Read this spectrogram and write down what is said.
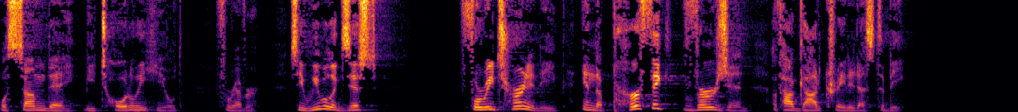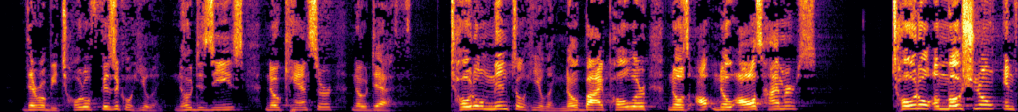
will someday be totally healed forever. See, we will exist for eternity in the perfect version of how God created us to be. There will be total physical healing, no disease, no cancer, no death. Total mental healing, no bipolar, no, no Alzheimer's. Total emotional and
